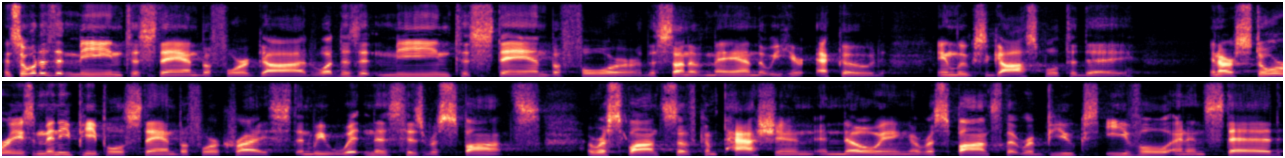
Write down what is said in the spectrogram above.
And so, what does it mean to stand before God? What does it mean to stand before the Son of Man that we hear echoed in Luke's gospel today? In our stories, many people stand before Christ and we witness his response a response of compassion and knowing, a response that rebukes evil and instead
